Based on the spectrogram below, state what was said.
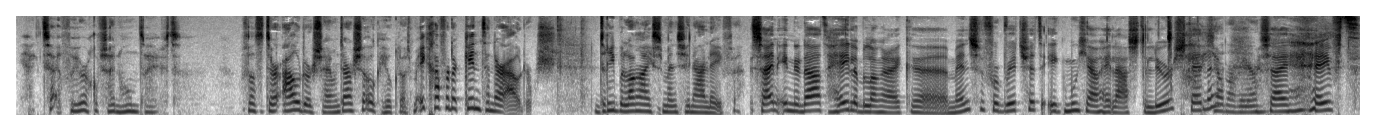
Ja, ik twijfel heel erg of zij een hond heeft. Of dat het haar ouders zijn, want daar is ze ook heel close. Maar ik ga voor haar kind en haar ouders. De drie belangrijkste mensen in haar leven. Het zijn inderdaad hele belangrijke eh, mensen voor Bridget. Ik moet jou helaas teleurstellen. Jammer weer. Zij heeft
